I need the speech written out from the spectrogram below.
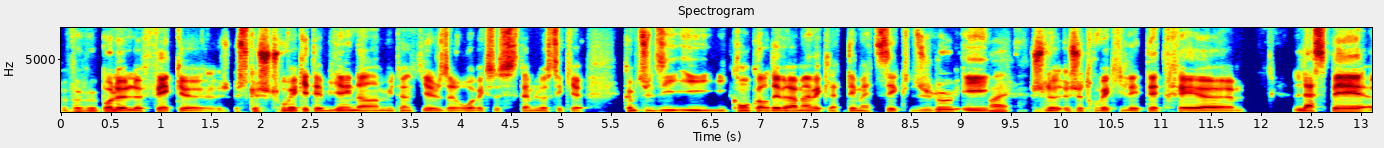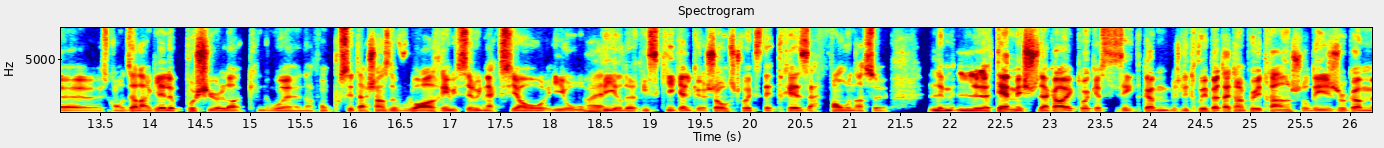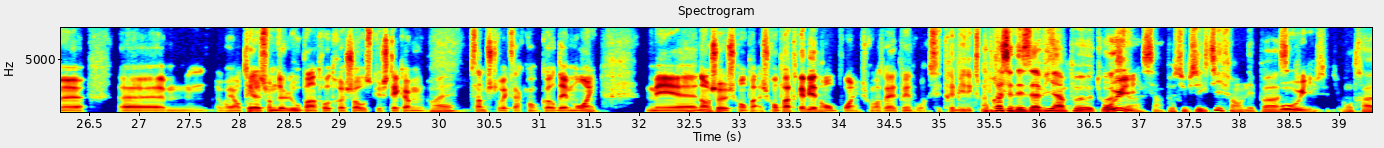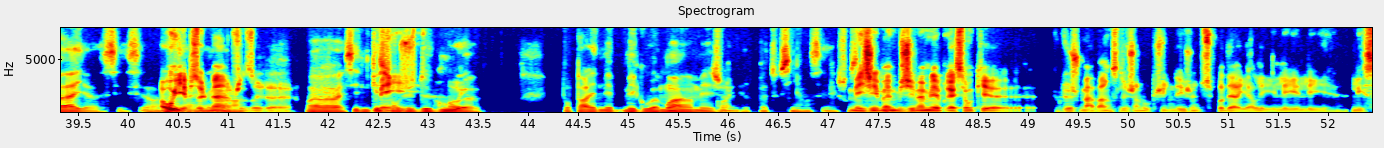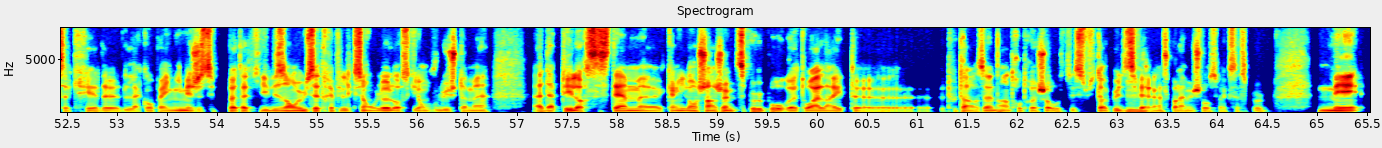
veux, pas le, fait que ce que je trouvais qui était bien dans Mutant Year Zero avec ce système-là, c'est que, comme tu le dis, il, concordait vraiment avec la thématique du jeu et je, trouvais qu'il était très. Euh, l'aspect, euh, ce qu'on dit en anglais, le push your luck, où, euh, dans le fond, pousser ta chance de vouloir réussir une action et au pire de risquer quelque chose, je trouvais que c'était très à fond dans ce, le, thème, mais je suis d'accord avec toi que c'est comme. Je l'ai trouvé peut-être un peu étrange sur des jeux comme euh, euh, voyons, Tales from the Loop, entre autres choses, que j'étais comme. Ouais. Il me semble que je trouvais que ça concordait moins. Mais euh, non, je, comprends, je comprends très bien ton point. Je comprends très bien C'est très bien expliqué. Après, c'est des avis un peu. Toi, c'est un, peu subjectif. Hein. On n'est pas. C'est oui. du, bon travail. ah oui, absolument. Je veux dire, ouais, ouais, ouais. C'est une question juste de goût pour parler de mes, goûts à moi, hein, mais je, pas de souci. Hein, mais j'ai même, même l'impression que je m'avance, j'en ai aucune idée, je ne suis pas derrière les, les, les, secrets de, la compagnie, mais je sais peut-être qu'ils ont eu cette réflexion-là lorsqu'ils ont voulu justement adapter leur système euh, quand ils l'ont changé un petit peu pour euh, Twilight 2000, euh, entre autres choses. C'est un peu mmh différent, c'est pas la même chose, fait que ça se peut. Mais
